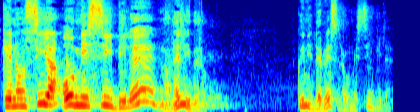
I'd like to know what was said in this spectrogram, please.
che non sia omissibile, non è libero. Quindi deve essere omissibile.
